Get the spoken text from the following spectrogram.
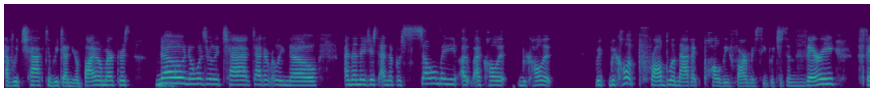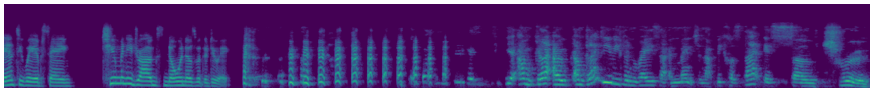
have we checked? Have we done your biomarkers? Mm-hmm. No, no one's really checked. I don't really know. And then they just end up with so many. I, I call it. We call it. We, we call it problematic polypharmacy, which is a very fancy way of saying too many drugs. No one knows what they're doing. yeah, I'm glad. I'm glad you even raised that and mentioned that because that is so true.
